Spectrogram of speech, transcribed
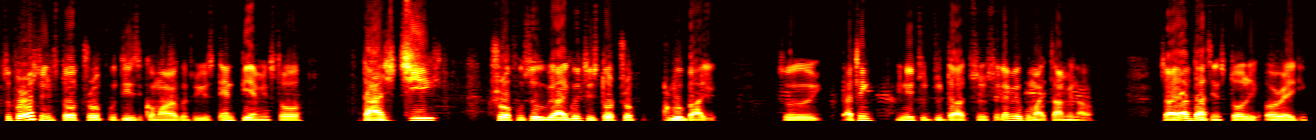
So for us to install truffle this is the command we're going to use npm install dash g truffle. So we are going to install truffle globally. So i think you need to do that too. So let me open my terminal. So i have that installed already.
